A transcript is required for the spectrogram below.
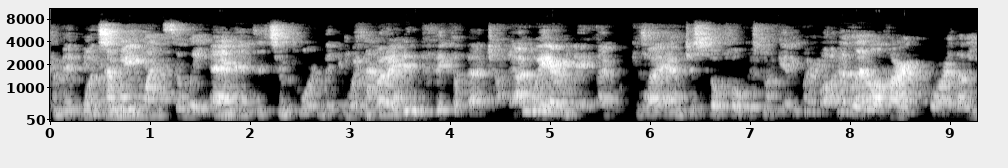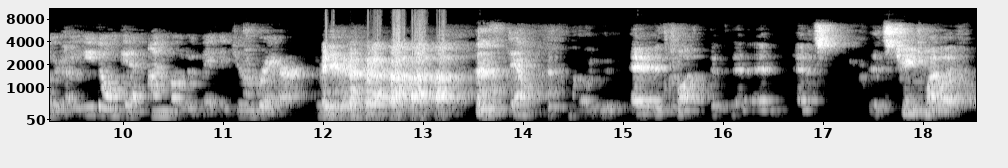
come in they once come a week. In once a week. And, and it's important that you exactly. weigh. But I didn't think of that, Johnny. I weigh every day because I, am just so focused on getting my body. You're a little hardcore, though. You yeah. you don't get unmotivated. You're rare. Still. And it's fun. And, and, and it's, it's changed my life can tell you.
